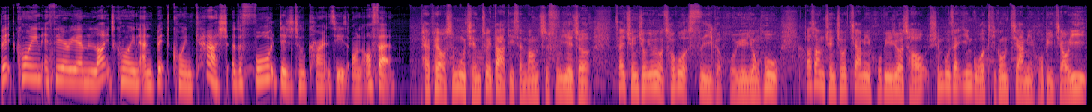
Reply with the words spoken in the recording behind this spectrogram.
Bitcoin, Ethereum, Litecoin and Bitcoin Cash are the four digital currencies on offer. PayPal 是目前最大第三方支付业者，在全球拥有超过四亿个活跃用户，搭上全球加密货币热潮，宣布在英国提供加密货币交易。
